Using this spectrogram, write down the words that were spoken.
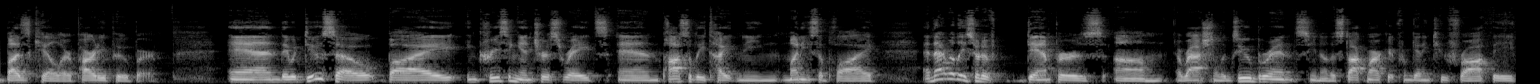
buzzkill or party pooper. And they would do so by increasing interest rates and possibly tightening money supply. And that really sort of dampers um, irrational exuberance, you know, the stock market from getting too frothy.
